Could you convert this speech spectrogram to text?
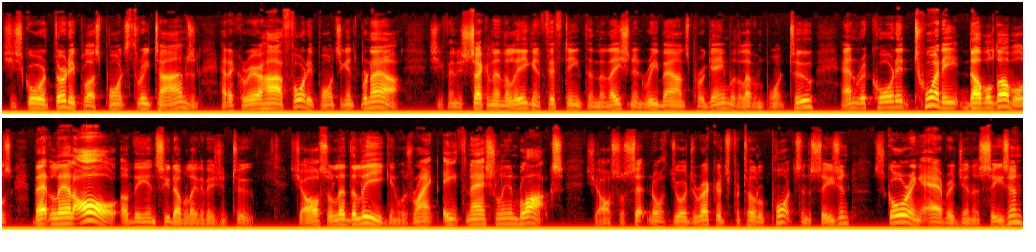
She scored 30 plus points three times and had a career high of 40 points against Brenau. She finished second in the league and 15th in the nation in rebounds per game with 11.2 and recorded 20 double doubles that led all of the NCAA Division II. She also led the league and was ranked eighth nationally in blocks. She also set North Georgia records for total points in a season, scoring average in a season,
